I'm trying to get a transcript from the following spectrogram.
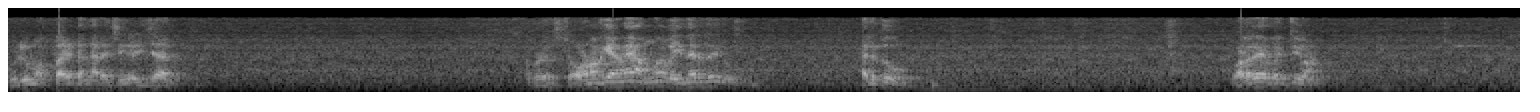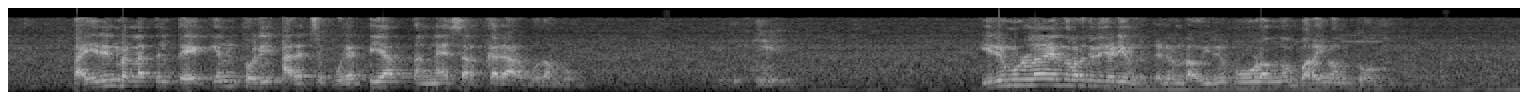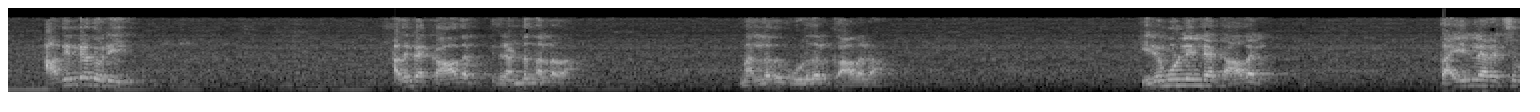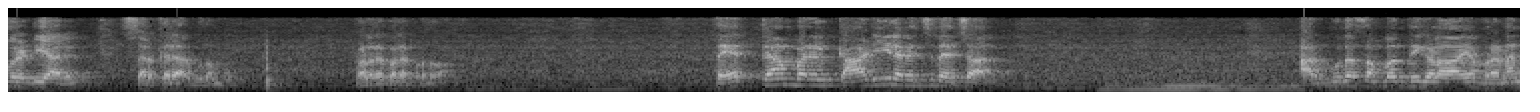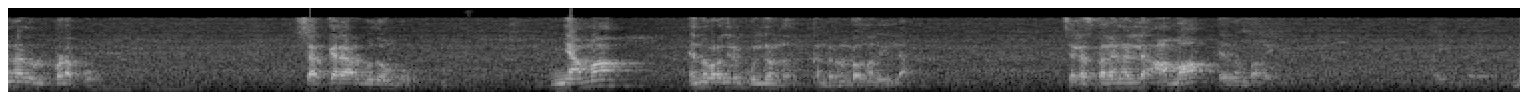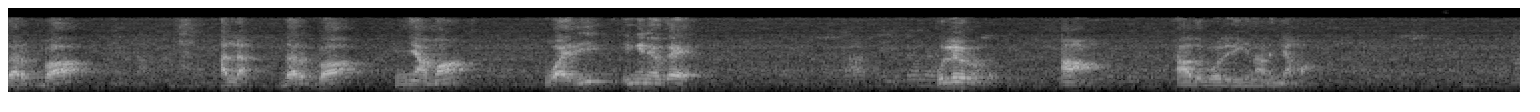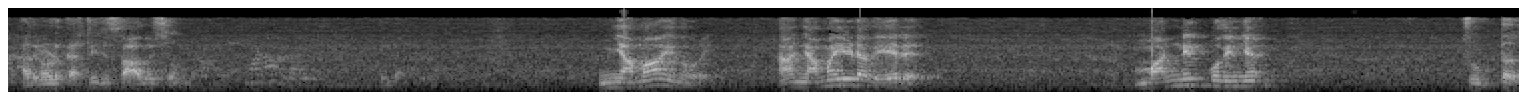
കുരു മൊത്തമായിട്ട് അങ്ങ് അരച്ച് കഴിച്ചാൽ. അപ്പോഴും സ്റ്റോണൊക്കെ ആണെങ്കിൽ അന്ന് വൈകുന്നേരത്തെ അലുത്തു അലുത്ത് പോകും വളരെ എഫക്റ്റീവാണ് തൈരിൻ വെള്ളത്തിൽ തേക്കിൻ തൊലി അരച്ച് പുരട്ടിയാൽ തന്നെ ശർക്കര അർബുദം പോകും ഇരുമുള്ള എന്ന് പറഞ്ഞൊരു ചെടിയുണ്ട്. കേട്ടിട്ടുണ്ടാവും? ഇരുപൂളെന്നും പറയുമെന്ന് തോന്നും. അതിന്റെ തൊലി അതിന്റെ കാതൽ ഇത് രണ്ടും നല്ലതാണ്. നല്ലത് കൂടുതൽ കാതലാണ്. ഇരുമുള്ളിന്റെ കാതൽ തൈരിലരച്ച് പുരട്ടിയാലും ശർക്കര അർബുദം പോകും വളരെ ഫലപ്രദമാണ്. തേറ്റാമ്പരൽ കാടിയിലരച്ച് തേച്ചാൽ അർബുദ സംബന്ധികളായ വ്രണങ്ങൾ ഉൾപ്പെടെ പോകും ശർക്കര അർബുദവും പോകും ഞമ എന്ന് പറഞ്ഞൊരു പുല്ലുണ്ട്. കണ്ടിട്ടുണ്ടോന്നറിയില്ല. ചില സ്ഥലങ്ങളിൽ അമ എന്നും പറയും. ദർഭ അല്ല ദർഭ ഞമ വരി ഇങ്ങനെയൊക്കെ പുല്ലുകളുണ്ട്. ആ അതുപോലെ ഇരിക്കുന്നതാണ് ഞമ. അതിനോട് കഷ്ടിച്ച് സാദൃശ്യമുണ്ട്. ഇല്ല. ഞമ എന്ന് പറയും. ആ ഞമയുടെ വേര് മണ്ണിൽ പൊതിഞ്ഞ് ചുട്ട്.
